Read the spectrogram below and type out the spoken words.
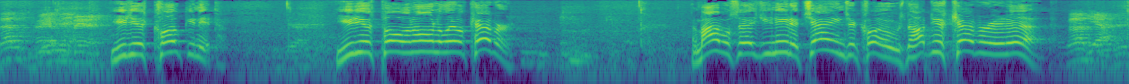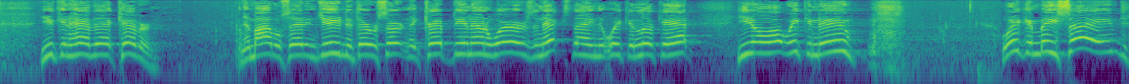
Amen. You just cloaking it. You just pulling on a little cover. The Bible says you need a change of clothes, not just cover it up. Yeah. You can have that covered. The Bible said in Jude that there were certain that crept in unawares. The next thing that we can look at, you know what we can do? We can be saved.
